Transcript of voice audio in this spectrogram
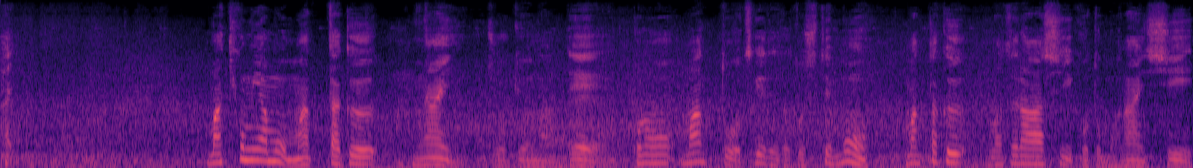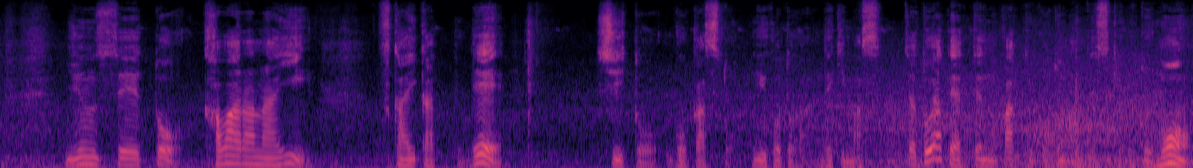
はい。巻き込みはもう全くない状況なんで、このマットをつけてたとしても、全く煩わしいこともないし、純正と変わらない使い勝手でシートを動かすということができます。じゃあどうやってやってるのかということなんですけれども、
